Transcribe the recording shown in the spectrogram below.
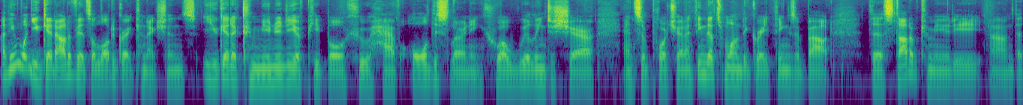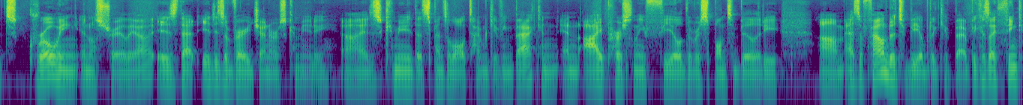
I think what you get out of it is a lot of great connections. You get a community of people who have all this learning, who are willing to share and support you. And I think that's one of the great things about the startup community um, that's growing in Australia is that it is a very generous community. Uh, it's a community that spends a lot of time giving back. And, and I personally feel the responsibility um, as a founder to be able to give back because I think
